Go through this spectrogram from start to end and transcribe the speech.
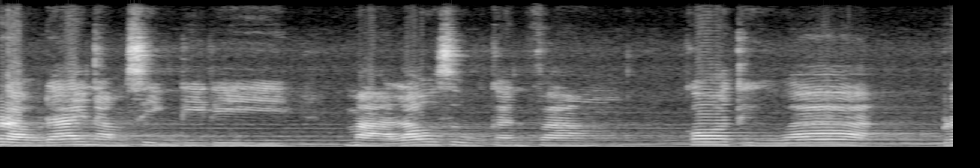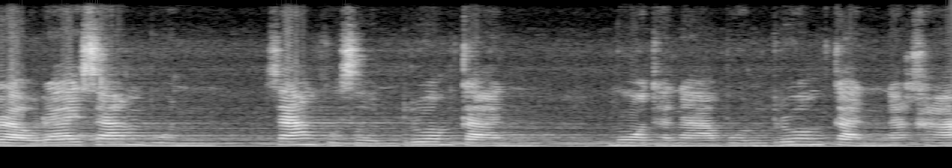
เราได้นำสิ่งดีๆ มาเล่าสู่กันฟัง ก็ถือว่า เราได้สร้างบุญ สร้างกุศลร่วมกัน โมทนาบุญร่วมกันนะคะ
